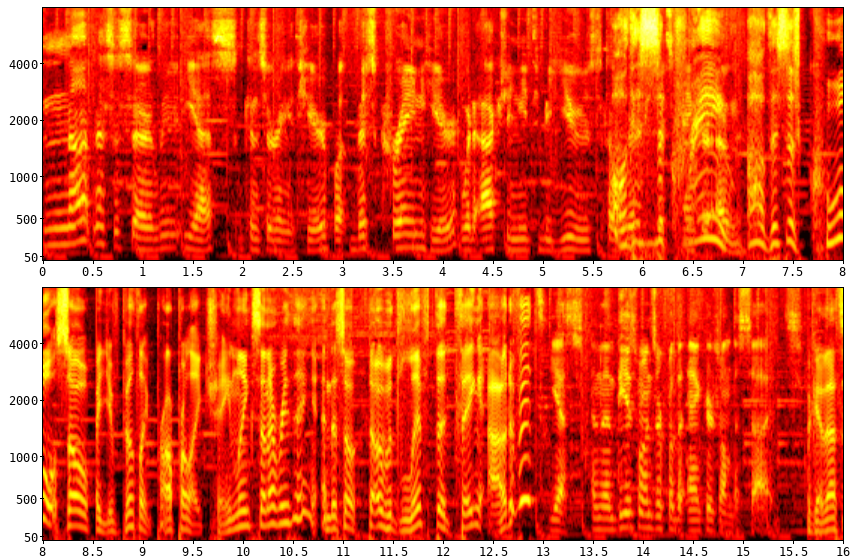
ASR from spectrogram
Not necessarily, yes, considering it here, but this crane here would actually need to be used to Oh, this is a crane. Oh, this is cool. So you've built like proper like chain links and everything, and so, so it would lift the thing out of it. Yes, and then these ones are for the anchors on the sides. Okay, that's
